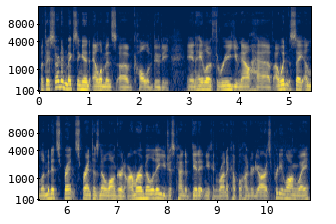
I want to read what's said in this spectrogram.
but they started mixing in elements of Call of Duty. In Halo 3, you now have, I wouldn't say unlimited sprint. Sprint is no longer an armor ability. You just kind of get it and you can run a couple hundred yards, pretty long way.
